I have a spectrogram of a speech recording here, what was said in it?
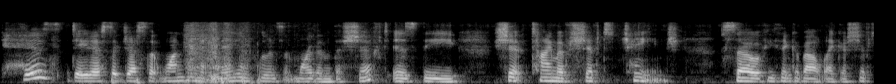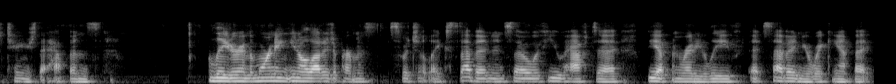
his data suggests that one thing that may influence it more than the shift is the shift time of shift change. So if you think about like a shift change that happens later in the morning, you know, a lot of departments switch at like seven. And so if you have to be up and ready to leave at seven, you're waking up at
